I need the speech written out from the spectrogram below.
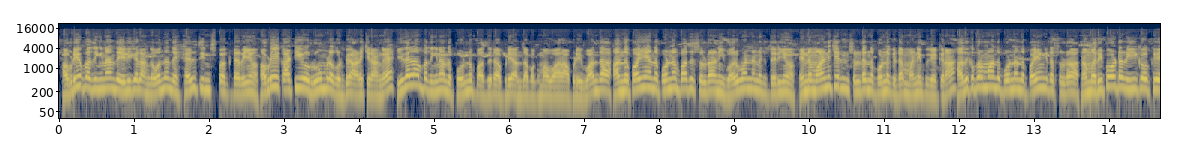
அப்படியே பாத்தீங்கன்னா அந்த எலிகள் அங்க வந்து அந்த ஹெல்த் இன்ஸ்பெக்டரையும் அப்படியே காட்டி ஒரு ரூம்ல கொண்டு போய் அடைக்கிறாங்க. இதெல்லாம் பாத்தீங்கன்னா அந்த பொண்ணு பார்த்துட்டு அப்படியே அந்த பக்கமா வாரா. அப்படி வந்தா அந்த பையன் அந்த பொண்ணை பார்த்து சொல்றா நீ வருவான்னு எனக்கு தெரியும். என்ன மன்னிச்சிருன்னு சொல்லிட்டு அந்த பொண்ணு கிட்ட மன்னிப்பு கேட்கறான் அதுக்கப்புறமா அந்த பொண்ணு அந்த பையன் கிட்ட சொல்றா நம்ம ரிப்போர்ட்டர் ஈகோக்கு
